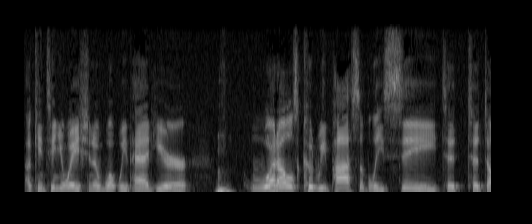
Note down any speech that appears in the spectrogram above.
a continuation of what we've had here, mm-hmm. what else could we possibly see to, to, to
